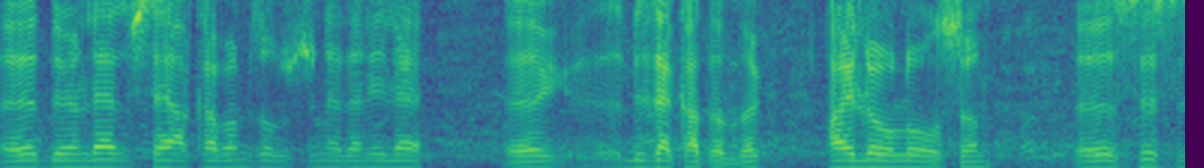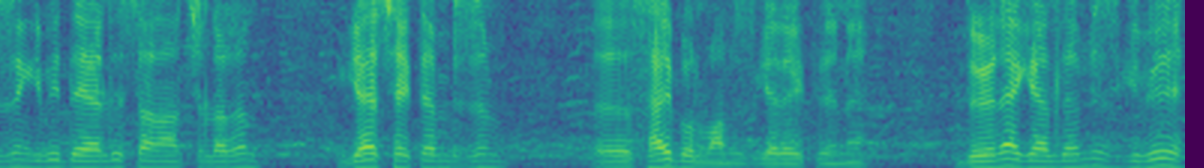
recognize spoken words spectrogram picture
Ee, düğünler işte akrabamız oluşu nedeniyle e, bize katıldık. Hayırlı uğurlu olsun. Ee, siz sizin gibi değerli sanatçıların gerçekten bizim e, sahip olmamız gerektiğini düğüne geldiğimiz gibi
